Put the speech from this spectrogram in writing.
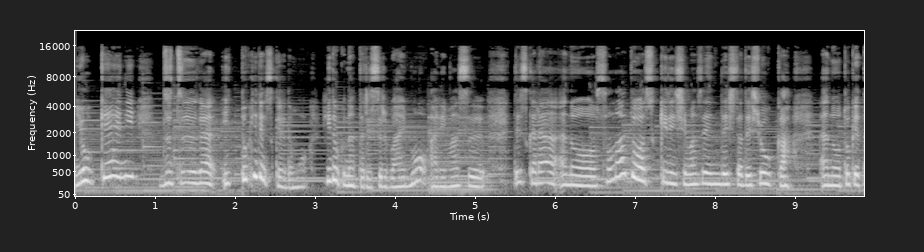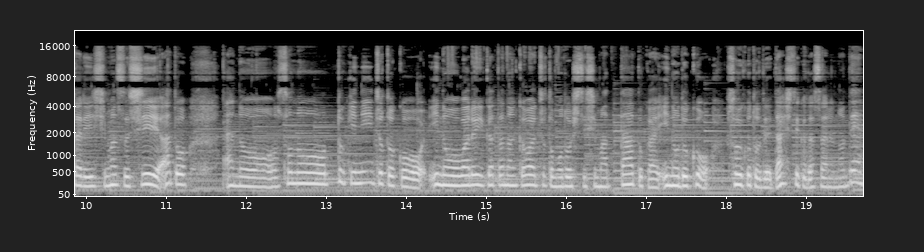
余計に頭痛が一時ですけれども、ひどくなったりする場合もあります。ですから、あの、その後はすっきりしませんでしたでしょうか。あの、溶けたりしますし、あと、あの、その時にちょっとこう、胃の悪い方なんかはちょっと戻してしまったとか、胃の毒をそういうことで出してくださるので、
